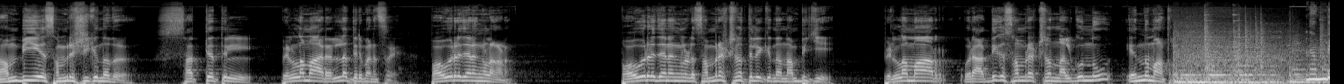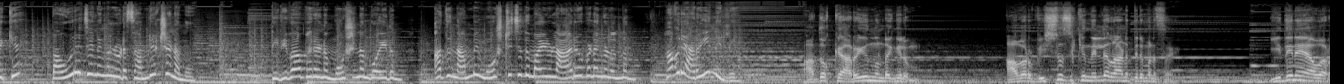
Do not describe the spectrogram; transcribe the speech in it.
നമ്പിയെ സംരക്ഷിക്കുന്നത് സത്യത്തിൽ പിള്ളമാരല്ല തിരുമനസ് പൗരജനങ്ങളാണ്. പൗരജനങ്ങളുടെ സംരക്ഷണത്തിലിരിക്കുന്ന നമ്പിക്ക് പിള്ളമാർ ഒരു അധിക സംരക്ഷണം നൽകുന്നു എന്ന് മാത്രം. നമ്പിക്ക് പൗരജനങ്ങളുടെ സംരക്ഷണമോ? തിരുവാഭരണം മോഷണം പോയതും അത് നമ്മി മോഷ്ടിച്ചതുമായുള്ള ആരോപണങ്ങളൊന്നും അവരറിയുന്നില്ലേ? അതൊക്കെ അറിയുന്നുണ്ടെങ്കിലും അവർ വിശ്വസിക്കുന്നില്ല റാണി തിരുമനസ് ഇതിനെ അവർ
